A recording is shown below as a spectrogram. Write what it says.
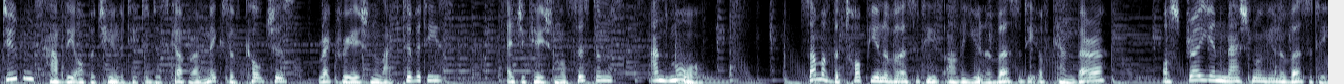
Students have the opportunity to discover a mix of cultures, recreational activities, educational systems, and more. Some of the top universities are the University of Canberra, Australian National University,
